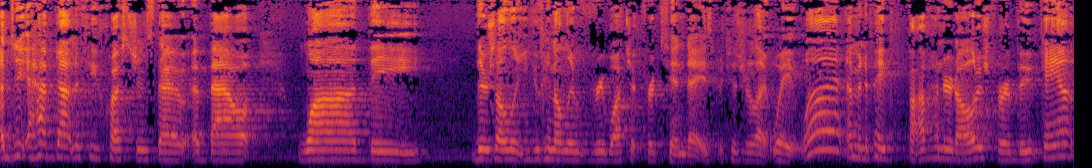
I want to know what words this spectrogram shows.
I do, have gotten a few questions though about why the there's only you can only rewatch it for ten days because you're like, wait, what? I'm going to pay five hundred dollars for a boot camp,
